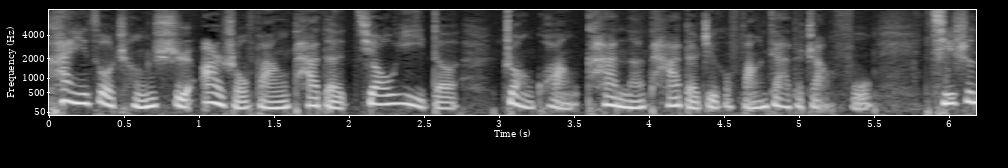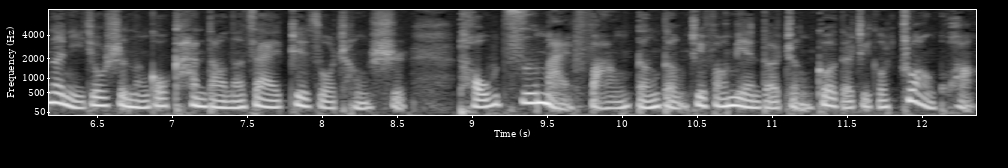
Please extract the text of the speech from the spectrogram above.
看一座城市二手房它的交易的状况，看呢它的这个房价的涨幅。其实呢，你就是能够看到呢，在这座城市投资买房等等这方面的整个的这个状况，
